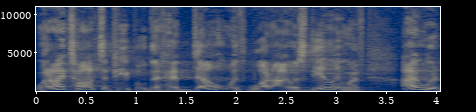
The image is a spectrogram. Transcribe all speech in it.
When I talked to people that had dealt with what I was dealing with, I would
